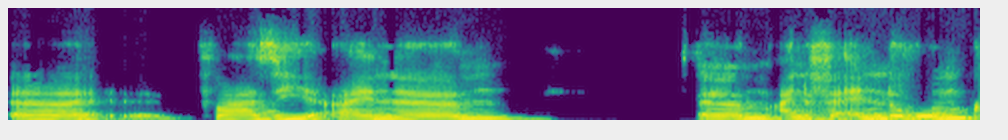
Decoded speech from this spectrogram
äh, quasi eine, ähm, eine Veränderung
